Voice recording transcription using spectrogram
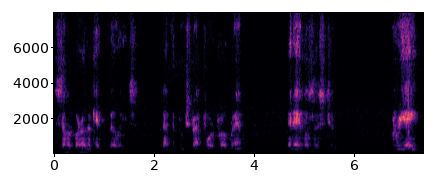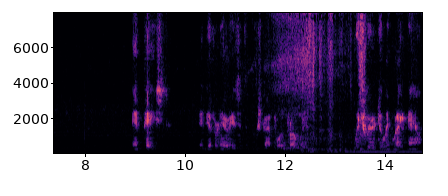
some of our other capabilities that the Bootstrap 4 program enables us to create and paste in different areas of the Bootstrap 4 program, which we're doing right now.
